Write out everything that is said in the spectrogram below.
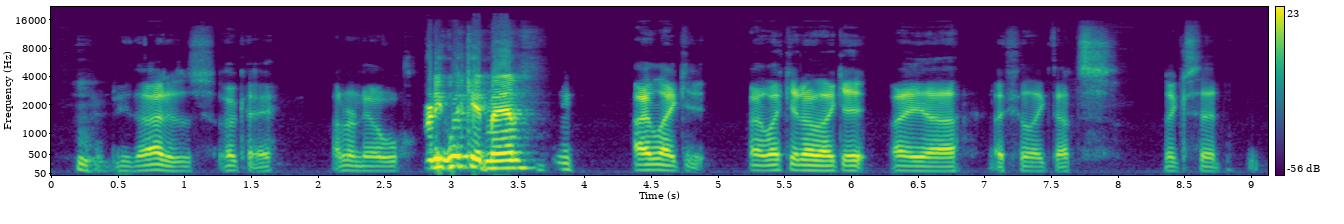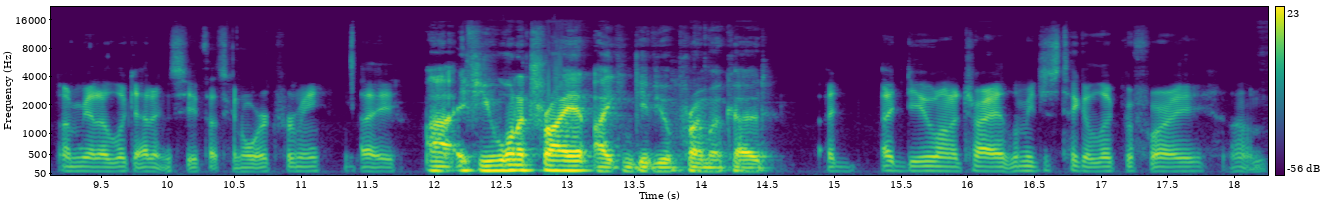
Dude, that is okay. I don't know. Pretty wicked, man. I like it. I like it. I like it. I uh I feel like that's like I said, I'm gonna look at it and see if that's gonna work for me. I Uh, if you want to try it, I can give you a promo code. I I do want to try it. Let me just take a look before I. Um...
